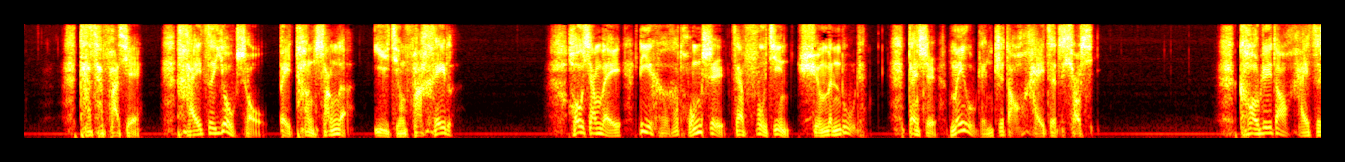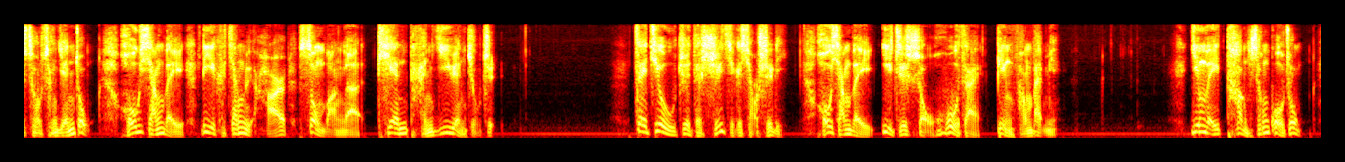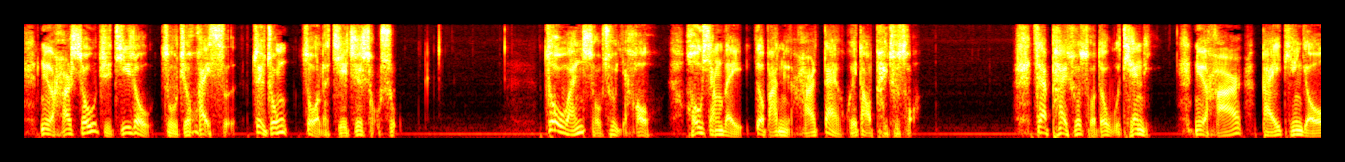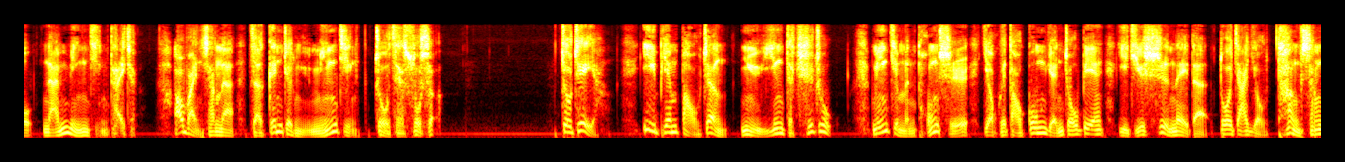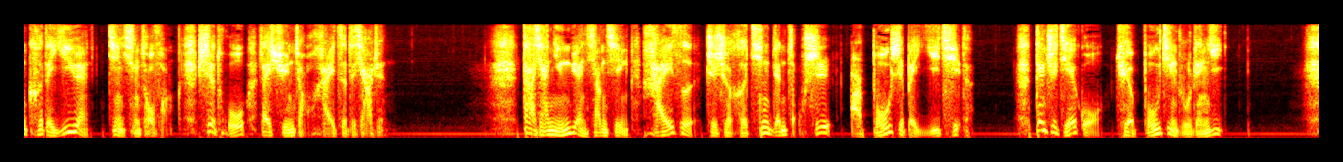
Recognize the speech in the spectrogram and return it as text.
他才发现孩子右手被烫伤了，已经发黑了。侯祥伟立刻和同事在附近询问路人，但是没有人知道孩子的消息。考虑到孩子受伤严重，侯祥伟立刻将女孩送往了天坛医院救治。在救治的十几个小时里，侯祥伟一直守护在病房外面。因为烫伤过重，女孩手指肌肉组织坏死，最终做了截肢手术。做完手术以后，侯祥伟又把女孩带回到派出所。在派出所的五天里，女孩白天由男民警带着。而晚上呢，则跟着女民警住在宿舍。就这样，一边保证女婴的吃住，民警们同时也会到公园周边以及市内的多家有烫伤科的医院进行走访，试图来寻找孩子的家人。大家宁愿相信孩子只是和亲人走失，而不是被遗弃的，但是结果却不尽如人意，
